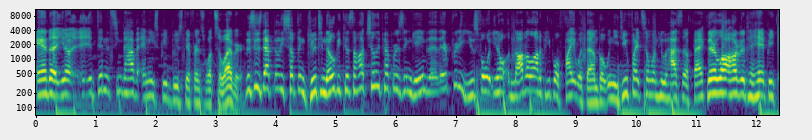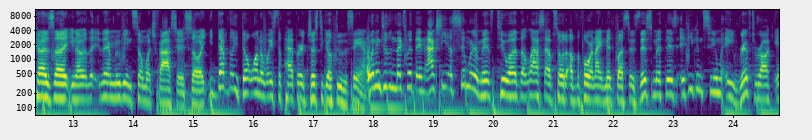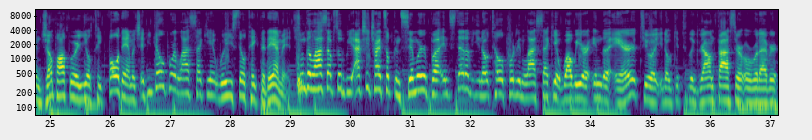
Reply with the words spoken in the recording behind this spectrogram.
And, uh, you know, it, it didn't seem to have any speed boost difference whatsoever. This is definitely something good to know because the hot chili peppers in game, they're, pretty useful. You know, not a lot of people fight with them, but when you do fight someone who has the effect, they're a lot harder to hit because, uh, you know, they're moving so much faster. So uh, you definitely don't want to waste a pepper just to go through the sand. Went into the next myth and actually a similar myth to uh, the last episode of the Fortnite Mythbusters. This myth is if you consume a Rift Rock and jump off where you'll take fall damage, if you teleport last second, will you still take the damage? So in the last episode, we actually tried something similar, but instead of, you know, teleporting last second while we are in the air to, uh, you know, get to the ground faster or whatever,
